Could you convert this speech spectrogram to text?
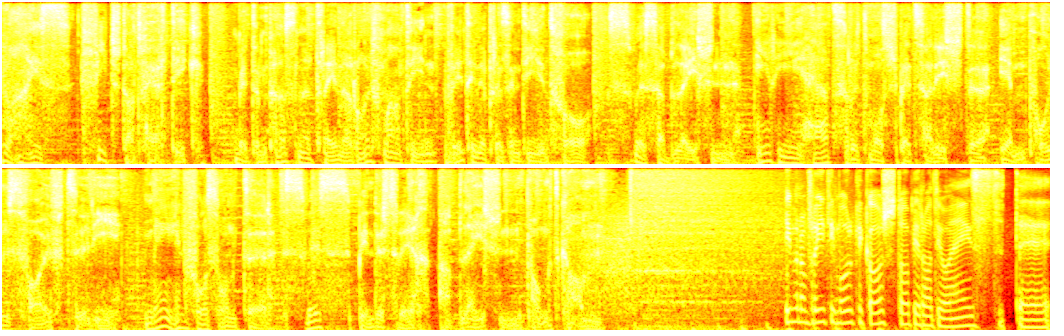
Radio 1 Feed statt fertig. Mit dem Personal Trainer Rolf Martin wird Ihnen präsentiert von Swiss Ablation. Ihre Herzrhythmus-Spezialisten im Puls 5 Zürich. Mehr Infos unter swiss-ablation.com. Immer am Freitagmorgen Gast hier bei Radio 1, der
